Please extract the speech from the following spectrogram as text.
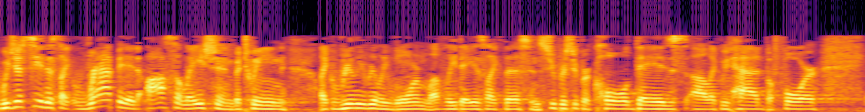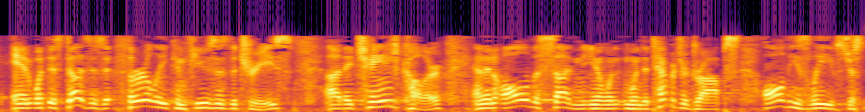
we just see this like rapid oscillation between like really really warm lovely days like this and super super cold days uh, like we've had before and what this does is it thoroughly confuses the trees. Uh, they change color, and then all of a sudden, you know, when, when the temperature drops, all these leaves just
